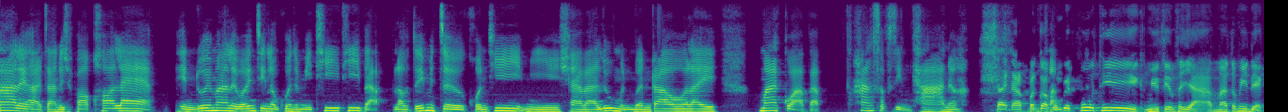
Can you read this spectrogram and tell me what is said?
มากๆเลยค่ะอาจารย์โดยเฉพาะข้อแรกเห็นด้วยมากเลยว่าจริงๆ เราควรจะมีที่ที่แบบเราได้มาเจอคนที่มีแชร์ value เหมือนเหมือนเราอะไรมากกว่าแบบ ห้างสรรพสินค้าเนอะใช่ครับเมื่อก่อนผมไปพูดที่มิวเซียมสยามนะก็มีเด็ก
